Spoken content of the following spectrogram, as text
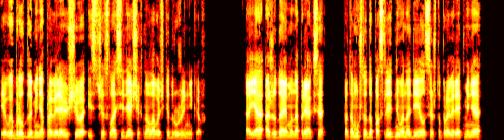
и выбрал для меня проверяющего из числа сидящих на лавочке дружинников. А я ожидаемо напрягся, потому что до последнего надеялся, что проверять меня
